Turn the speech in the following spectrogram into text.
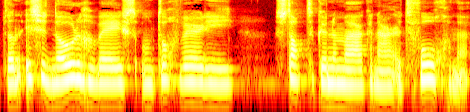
Dan is het nodig geweest om toch weer die stap te kunnen maken naar het volgende.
